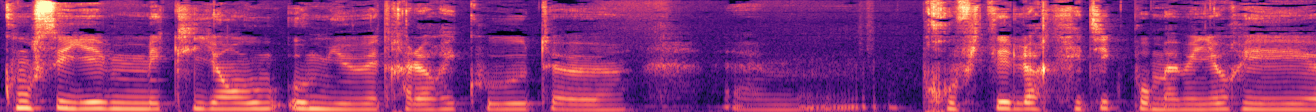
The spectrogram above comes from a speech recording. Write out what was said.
conseiller mes clients au, mieux, être à leur écoute, euh, euh, profiter de leurs critiques pour m'améliorer,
